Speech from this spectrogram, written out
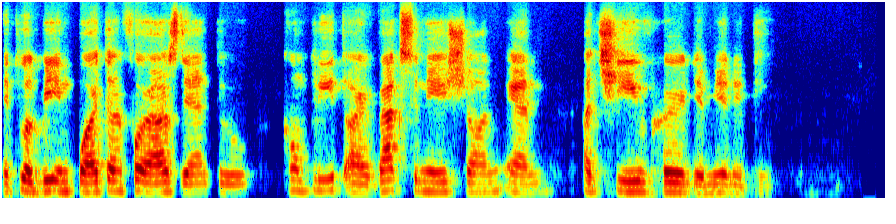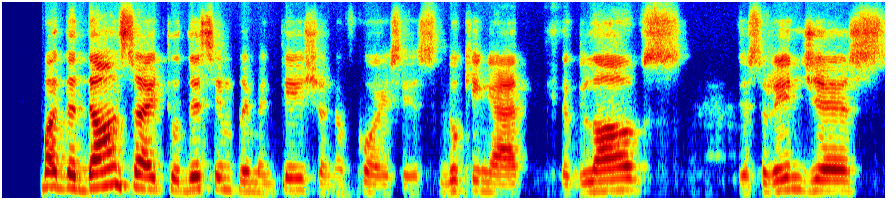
It will be important for us then to complete our vaccination and achieve herd immunity. But the downside to this implementation, of course, is looking at the gloves, the syringes,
